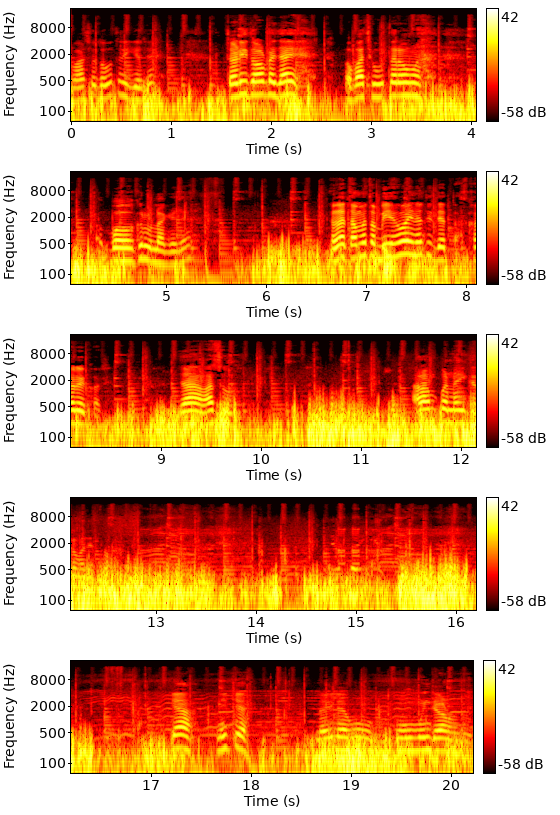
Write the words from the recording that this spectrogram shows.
પાછું તો ઉતરી ગયું છે. ચડી તો આપણે જાય પાછું ઉતરવામાં બહુ અઘરું લાગે છે. એટલે તમે તો બેહવાય નથી દેતા, ખરેખર. જા, વાસુ. આરામ પણ નહીં કરવા દેતો. ક્યાં? નીચે. લઈ લે, હું હું મૂંઝાણું છું.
